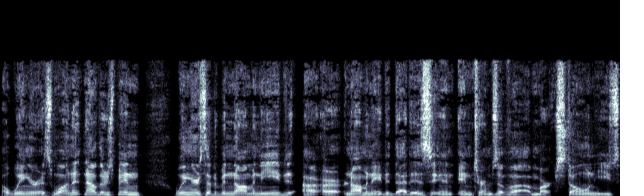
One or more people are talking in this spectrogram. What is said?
a winger has won it. Now there's been wingers that have been nominated, uh, or nominated that is in, in terms of uh, Mark Stone. He's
